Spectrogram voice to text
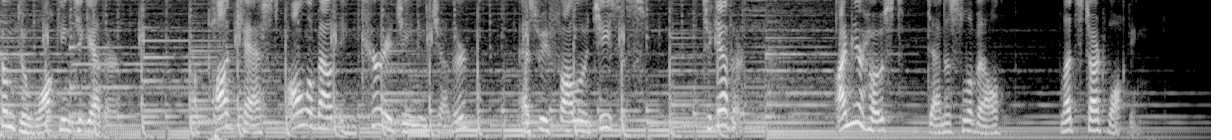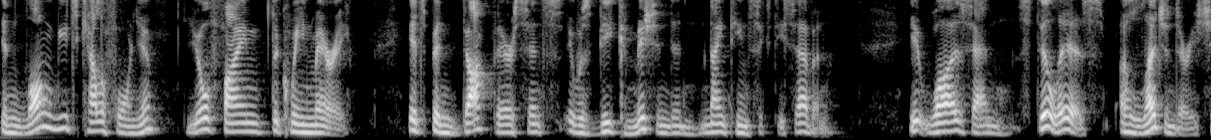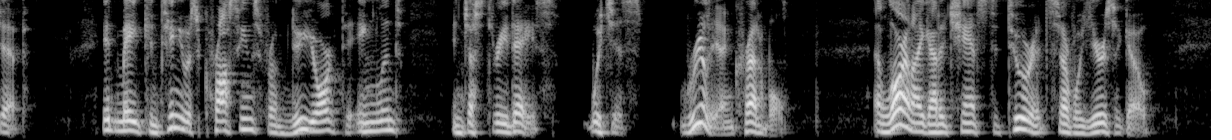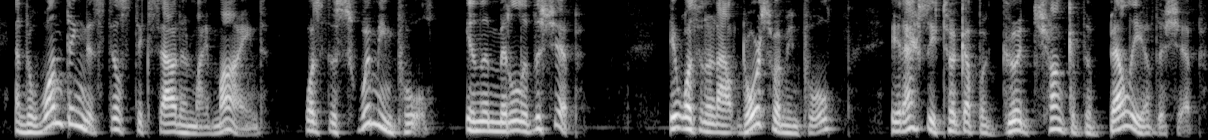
Welcome to Walking Together, a podcast all about encouraging each other as we follow Jesus together. I'm your host, Dennis Lavelle. Let's start walking. In Long Beach, California, you'll find the Queen Mary. It's been docked there since it was decommissioned in 1967. It was and still is a legendary ship. It made continuous crossings from New York to England in just three days, which is really incredible. And Laura and I got a chance to tour it several years ago. And the one thing that still sticks out in my mind was the swimming pool in the middle of the ship. It wasn't an outdoor swimming pool, it actually took up a good chunk of the belly of the ship.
